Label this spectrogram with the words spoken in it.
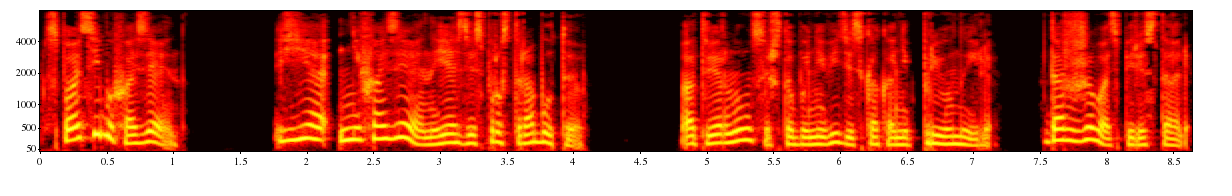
Спасибо, хозяин. Я не хозяин, я здесь просто работаю. Отвернулся, чтобы не видеть, как они приуныли. Даже жевать перестали.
